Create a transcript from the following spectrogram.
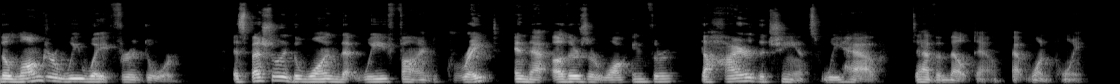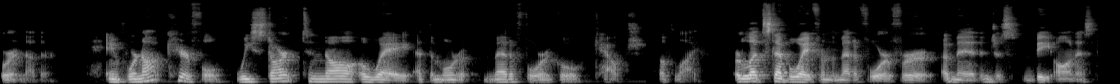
the longer we wait for a door, especially the one that we find great and that others are walking through, the higher the chance we have to have a meltdown at one point or another. And if we're not careful, we start to gnaw away at the more metaphorical couch of life or let's step away from the metaphor for a minute and just be honest.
